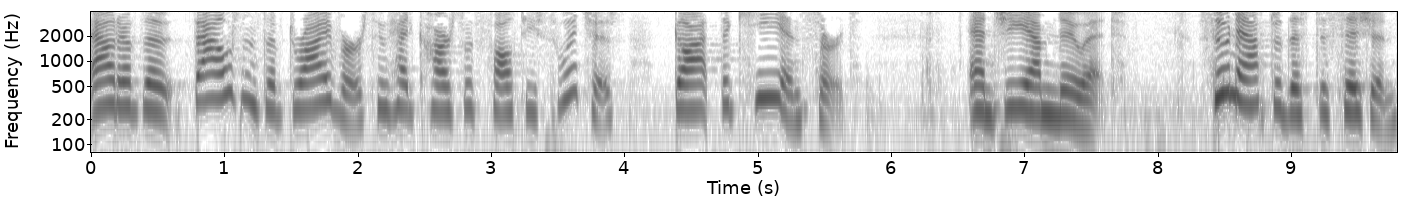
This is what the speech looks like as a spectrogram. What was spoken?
out of the thousands of drivers who had cars with faulty switches got the key insert, and GM knew it. Soon after this decision,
